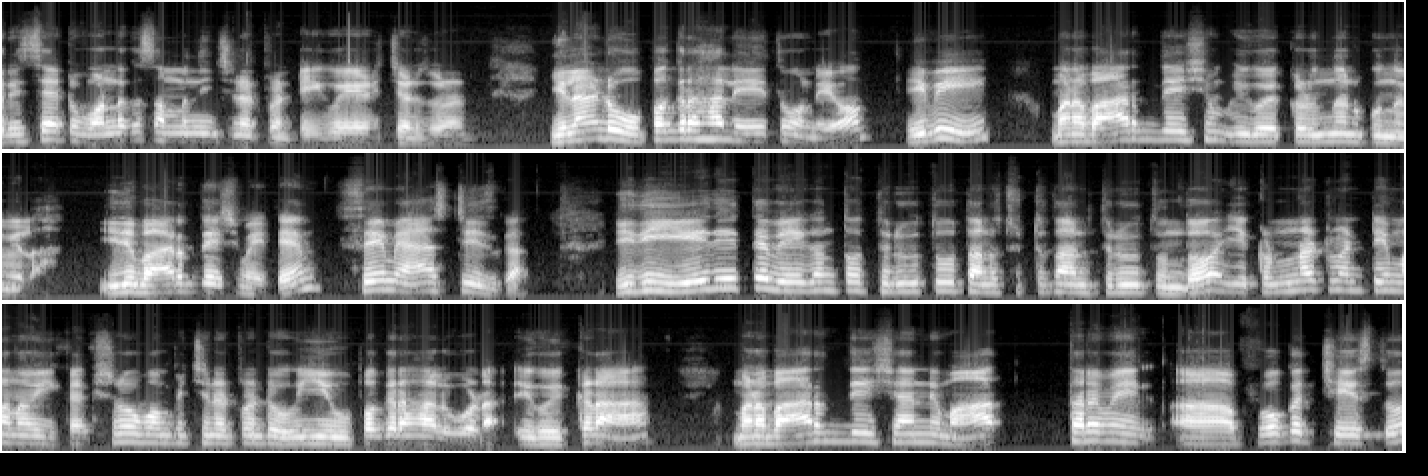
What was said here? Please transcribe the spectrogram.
రిసాట్ వన్కు సంబంధించినటువంటి ఇగో ఏడిచాడు చూడండి ఇలాంటి ఉపగ్రహాలు ఏవైతే ఉన్నాయో ఇవి మన భారతదేశం ఇగో ఇక్కడ ఉందనుకుందాం ఇలా. ఇది భారతదేశం అయితే సేమ్ యాస్టీజ్గా ఇది ఏదైతే వేగంతో తిరుగుతూ తన చుట్టూ తాను తిరుగుతుందో ఇక్కడ ఉన్నటువంటి మనం ఈ కక్షలో పంపించినటువంటి ఈ ఉపగ్రహాలు కూడా ఇగో ఇక్కడ మన భారతదేశాన్ని మాత్రమే ఫోకస్ చేస్తూ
